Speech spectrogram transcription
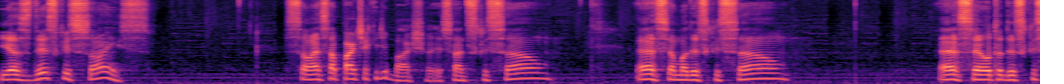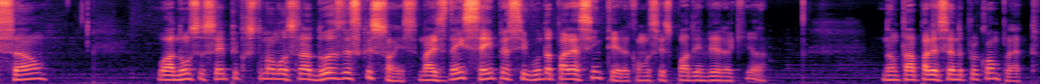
E as descrições são essa parte aqui de baixo. Essa é a descrição, essa é uma descrição, essa é outra descrição. O anúncio sempre costuma mostrar duas descrições, mas nem sempre a segunda aparece inteira, como vocês podem ver aqui, ó. Não está aparecendo por completo.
